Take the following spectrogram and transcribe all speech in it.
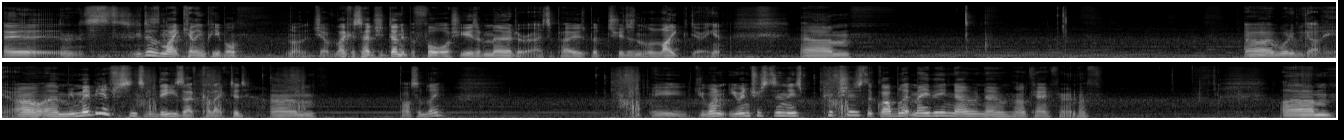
uh, she doesn't like killing people. Not that she, like I said, she's done it before. She is a murderer, I suppose, but she doesn't like doing it. Um, oh, what do we got here? Oh, um, you may be interested in some of these I've collected. Um, possibly. do you want? You interested in these pictures? The goblet, maybe? No, no. Okay, fair enough. Um,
